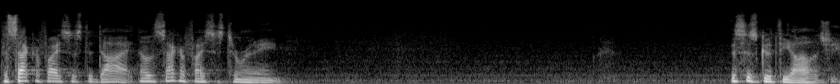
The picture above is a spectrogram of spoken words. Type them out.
The sacrifice is to die. No, the sacrifice is to remain. This is good theology.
